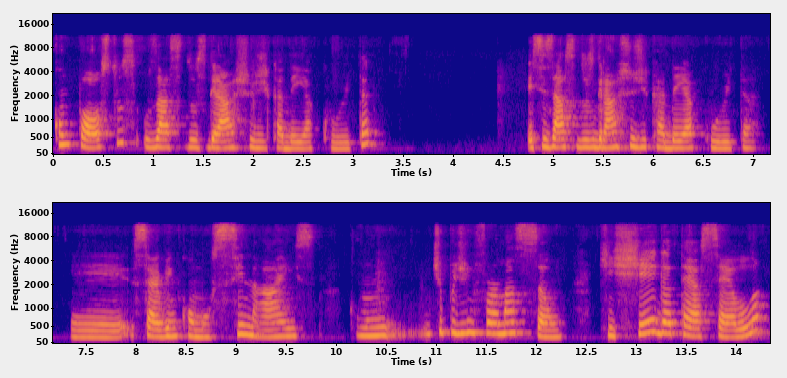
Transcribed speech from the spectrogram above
compostos, os ácidos graxos de cadeia curta, esses ácidos graxos de cadeia curta é, servem como sinais, como um, tipo de informação que chega até a célula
